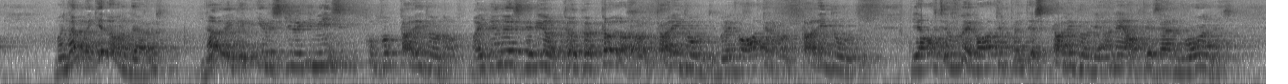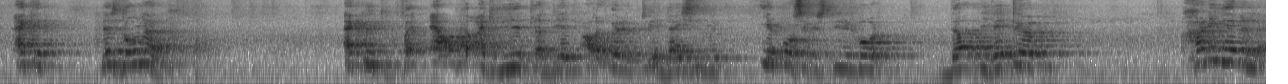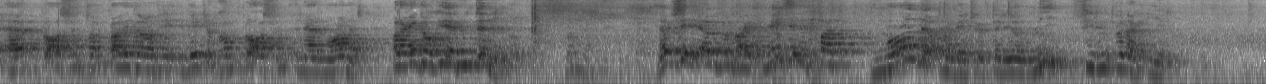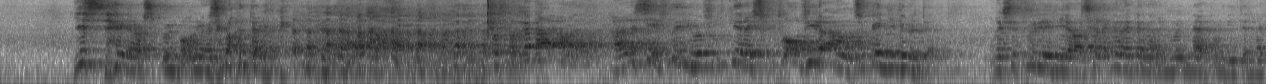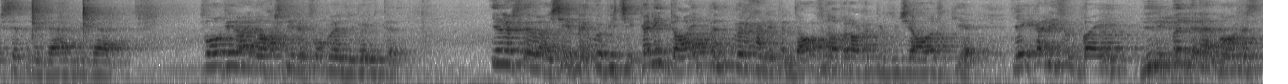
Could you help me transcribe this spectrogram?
Maar nou moet jy onthou, nou weet ek ewe skielik die mense kom van Caledon af. My dinge is gereël. Coca-Cola gaan Caledon toe, my water gaan Caledon toe. Die helfte van my waterpunt is Caledon, die ander helfte is Hermanus. Ek het dis donder. Ek moet vir elke atleet laat weet al oor 2000 moet e-posse gestuur word dat die wedloop gaan nie meer in uh, eh, plaas van Caledon of die wedloop gaan plaasvind in Hermanus. Maar ek het nog nie 'n roete nie. Nou sê jy vir my, mense dit vat maande om 'n wedloop te reël, nie 24 uur. Jy sê jy is skoonbaan as ek aan dink. Ons begin nou Hulle sê vir my die hoofverkeer is 12 ure aan, so kan jy nuwe roete. En ek sê voor jy die as gelukkig het hulle moet net om meter en ek sit in 'n werk met werk. 12 ure daai nag stuur ek vir my 'n nuwe roete. Enigste hy sê my o, bietjie, kan nie daai punt oorgaan nie, want daarvan af raak dit provinsiale verkeer. Jy kan nie verby hierdie punt in Hermanus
